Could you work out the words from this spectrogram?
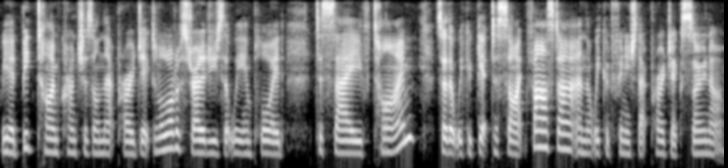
We had big time crunches on that project and a lot of strategies that we employed to save time so that we could get to site faster and that we could finish that project sooner.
